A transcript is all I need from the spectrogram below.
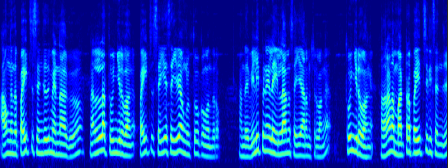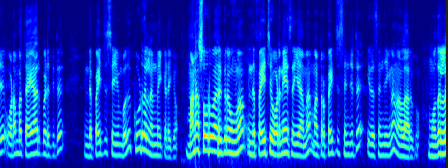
அவங்க அந்த பயிற்சி செஞ்சதுமே என்ன ஆகும்? நல்லா தூங்கிடுவாங்க. பயிற்சி செய்ய செய்யவே அவங்களுக்கு தூக்கம் வந்துடும் அந்த விழிப்பு நிலை இல்லாமல் செய்ய ஆரம்பிச்சிருவாங்க. தூங்கிடுவாங்க. அதனால் மற்ற பயிற்சிகள் செஞ்சு உடம்ப தயார்படுத்திட்டு இந்த பயிற்சி செய்யும்போது கூடுதல் நன்மை கிடைக்கும். மனசோர்வாக இருக்கிறவங்களும் இந்த பயிற்சி உடனே செய்யாமல் மற்ற பயிற்சி செஞ்சுட்டு இதை செஞ்சீங்கன்னா நல்லாயிருக்கும் முதல்ல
